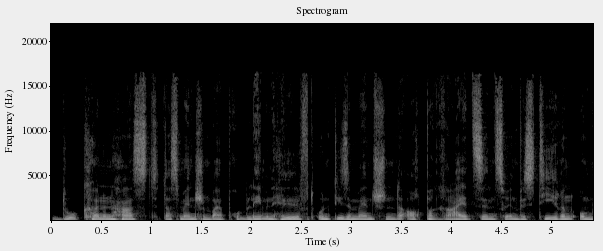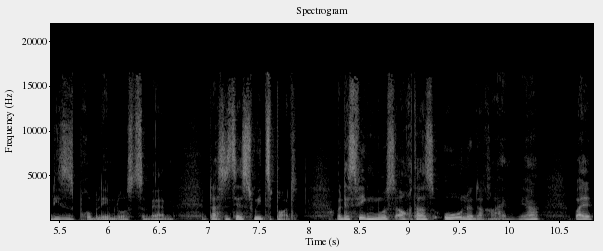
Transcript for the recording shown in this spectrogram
du Können hast, das Menschen bei Problemen hilft und diese Menschen da auch bereit sind zu investieren, um dieses Problem loszuwerden. Das ist der Sweet Spot. Und deswegen muss auch das ohne da rein, ja, weil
